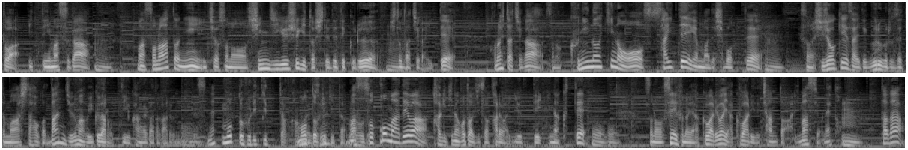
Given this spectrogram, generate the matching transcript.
とは言っていますが、うん。まあ、その後に一応その新自由主義として出てくる人たちがいて、この人たちがその国の機能を最低限まで絞ってうん。その市場経済でぐるぐる絶対回した方が万事うまくいくだろうっていう考え方があるんですね。もっと振り切った考えですね。もっと振り切った、まあ、そこまでは過激なことは実は彼は言っていなくてほうほうその政府の役割は役割でちゃんとありますよねと。うん。ただ、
